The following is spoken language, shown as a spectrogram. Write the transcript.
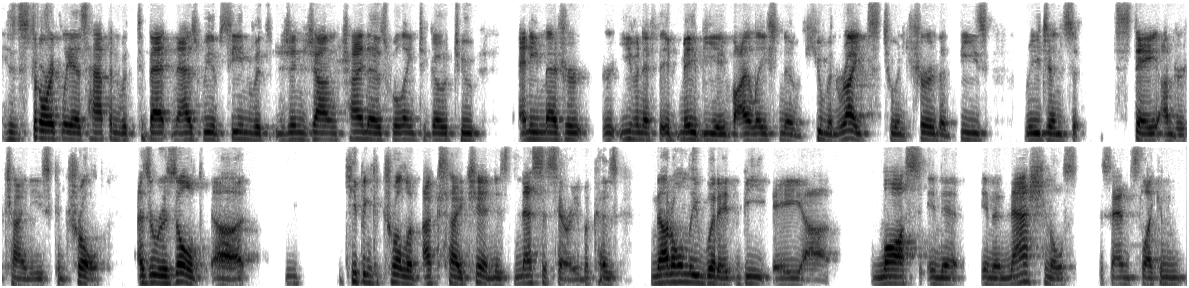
historically has happened with Tibet and as we have seen with Xinjiang, China is willing to go to any measure, or even if it may be a violation of human rights, to ensure that these regions stay under Chinese control. As a result, uh, keeping control of Aksai Chin is necessary because not only would it be a uh, loss in a in a national sense, like in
